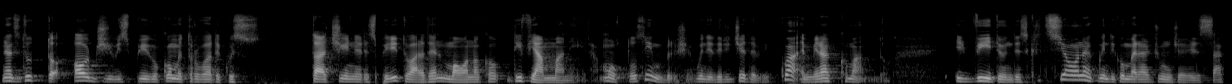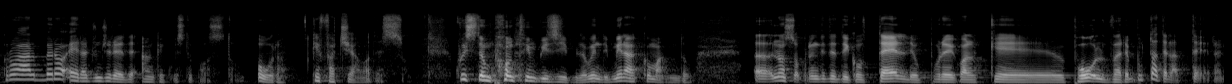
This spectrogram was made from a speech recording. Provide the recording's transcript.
Innanzitutto oggi vi spiego come trovare questa cenere spirituale del monaco di fiamma nera, molto semplice, quindi dirigetevi qua e mi raccomando il video in descrizione, quindi come raggiungere il sacro albero e raggiungerete anche questo posto. Ora, che facciamo adesso? Questo è un ponte invisibile, quindi mi raccomando Uh, non so, prendete dei coltelli oppure qualche polvere, buttatela a terra,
